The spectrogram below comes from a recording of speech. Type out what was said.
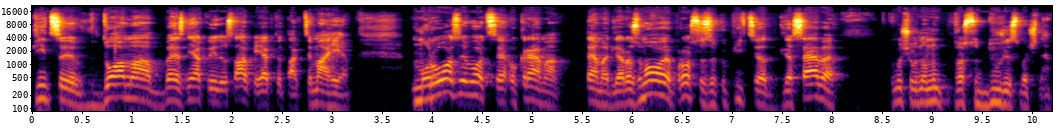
піци вдома без ніякої доставки. Як то так? Це магія. Морозиво це окрема тема для розмови. Просто закупіться для себе, тому що воно ну просто дуже смачне.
